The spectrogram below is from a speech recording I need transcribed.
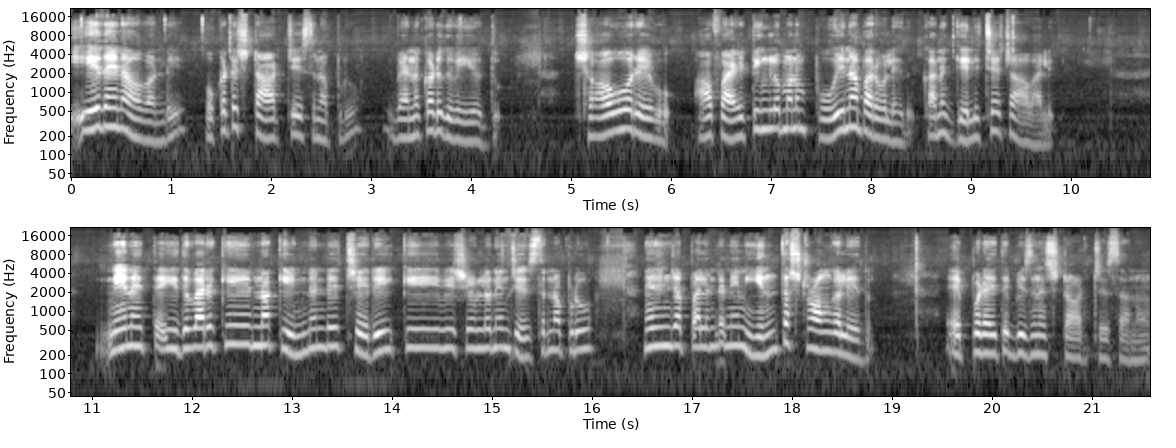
ఏదైనా అవ్వండి. ఒకటి స్టార్ట్ చేసినప్పుడు వెనకడుగు వేయొద్దు. చావో రేవో. ఆ ఫైటింగ్లో మనం పోయినా పర్వాలేదు కానీ గెలిచే చావాలి. నేనైతే ఇదివరకు నాకు ఏంటంటే చెరీకి విషయంలో నేను చేస్తున్నప్పుడు నేను చెప్పాలంటే నేను ఎంత స్ట్రాంగ్గా లేదు. ఎప్పుడైతే బిజినెస్ స్టార్ట్ చేశానో.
